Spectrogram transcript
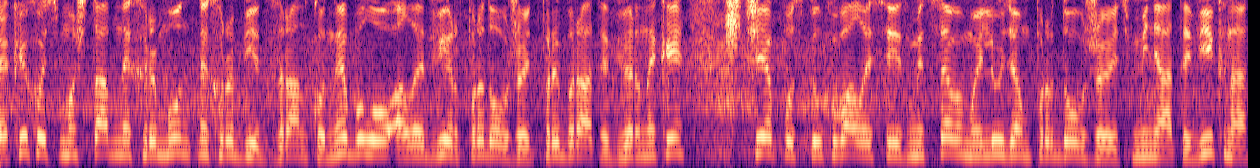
Якихось масштабних ремонтних робіт зранку не було, але двір продовжують прибирати двірники. Ще поспілкувалися із місцевими людям, продовжують міняти вікна,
